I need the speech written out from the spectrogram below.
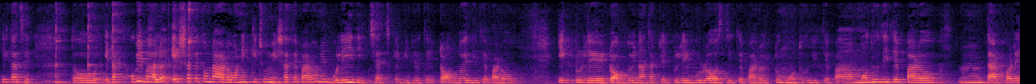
ঠিক আছে? তো এটা খুবই ভালো। এর সাথে তোমরা আরও অনেক কিছু মেশাতে পারো। আমি বলেই দিচ্ছি আজকে ভিডিওতে। টক দই দিতে পারো। একটু লে, টক দই না থাকলে একটু লেবুর রস দিতে পারো, একটু মধু দিতে পারো, মধু দিতে পারো তারপরে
